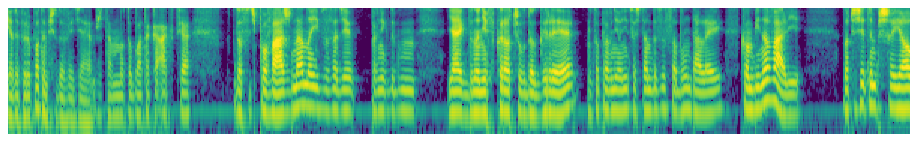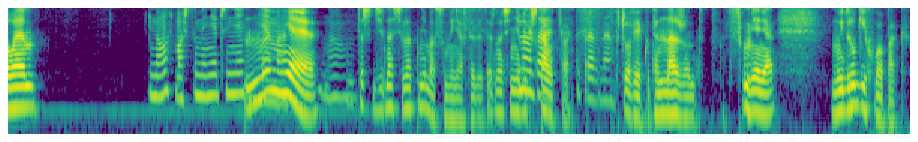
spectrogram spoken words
Ja dopiero potem się dowiedziałem, że tam no to była taka akcja dosyć poważna, no i w zasadzie pewnie gdybym ja jakby no nie wkroczył do gry, no to pewnie oni coś tam by ze sobą dalej kombinowali. No czy się tym przejąłem? No, masz sumienie czy nie? No masz. nie. No, Też 19 lat nie ma sumienia wtedy też, no się nie no wykształca Tak, w człowieku, ten narząd sumienia. Mój drugi chłopak,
